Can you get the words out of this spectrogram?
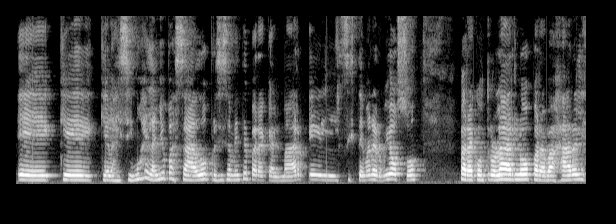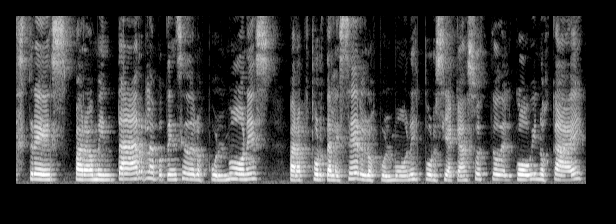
eh, que, las hicimos el año pasado precisamente para calmar el sistema nervioso, para controlarlo, para bajar el estrés, para aumentar la potencia de los pulmones, para fortalecer los pulmones por si acaso esto del COVID nos cae.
